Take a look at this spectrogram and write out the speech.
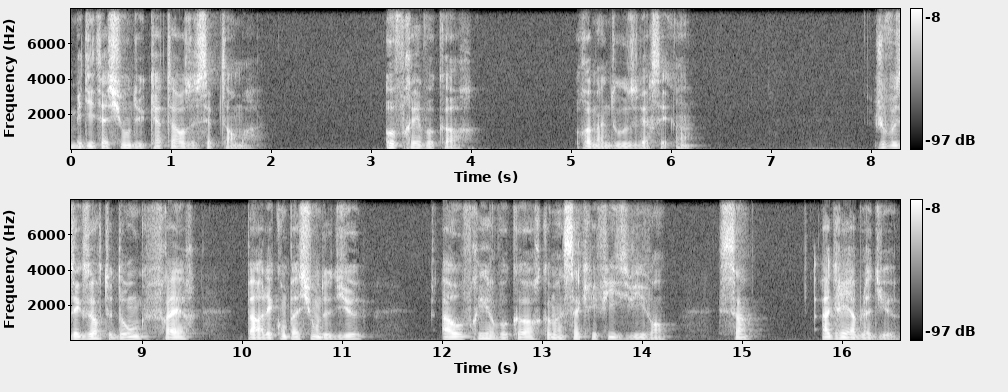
Méditation du 14 septembre. Offrez vos corps. Romains 12, verset 1. Je vous exhorte donc, frères, par les compassions de Dieu, à offrir vos corps comme un sacrifice vivant, saint, agréable à Dieu,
